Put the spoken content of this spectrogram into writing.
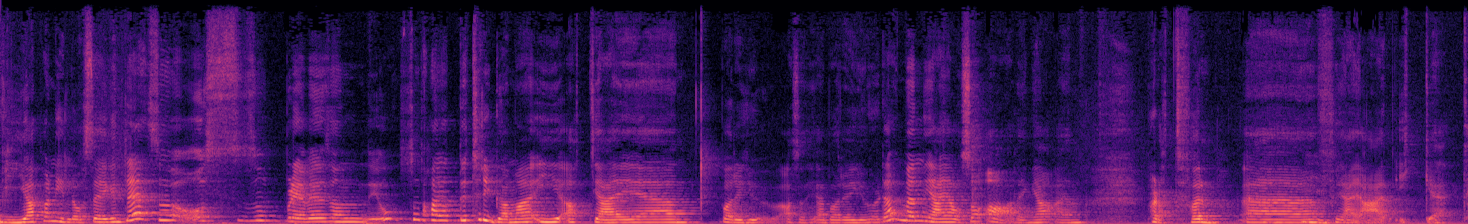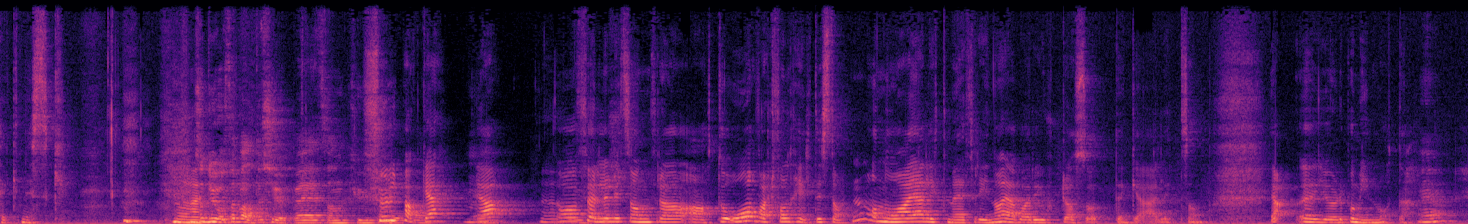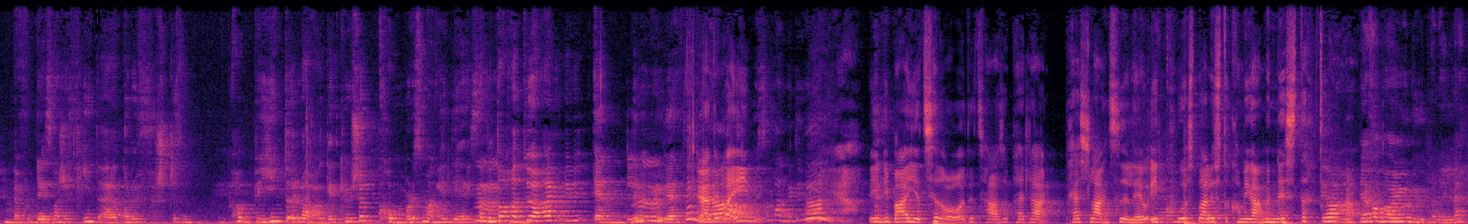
via Pernille også, egentlig. Så, og så ble vi sånn Jo, så har jeg, det trygga meg i at jeg eh, bare gjør, altså jeg bare gjør det. Men jeg er også avhengig av en plattform. Eh, For jeg er ikke teknisk. Så du også valgte å kjøpe et sånn kurs? Full pakke. Ja. Og følge litt sånn fra A til Å, i hvert fall helt i starten. Og nå er jeg litt mer fri. Nå Jeg har bare gjort det, og så tenker jeg litt sånn Ja, gjør det på min måte. Ja. ja, for det som er så fint, er at når du først har begynt å lage et kurs, så kommer det så mange ideer. Ikke sant? Og da du har uendelige muligheter. Ja, det var en- så mange du vil. Er egentlig bare irriteret over, at det tar så pass lang, pass lang tid å lave et kurs. Bare lyst til å komme i gang med neste. Ja. Ja, for hva gjorde du, Pernille?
